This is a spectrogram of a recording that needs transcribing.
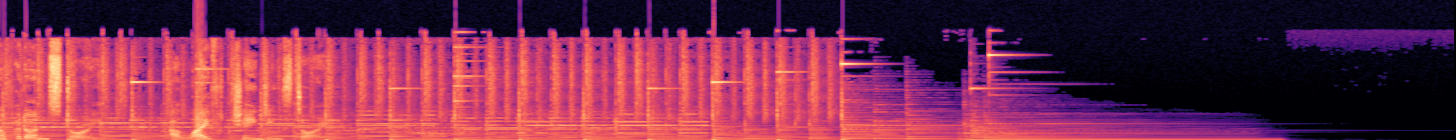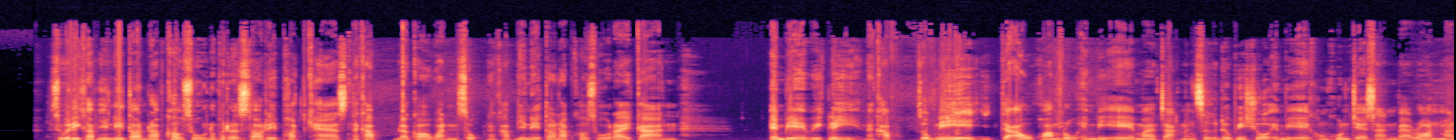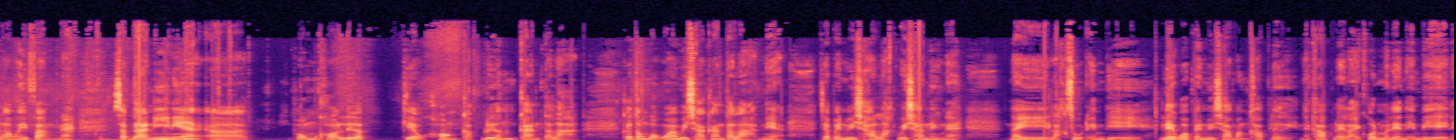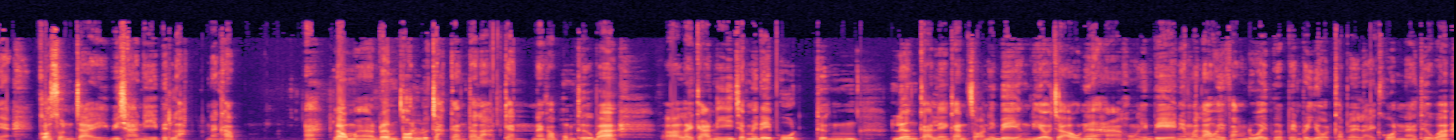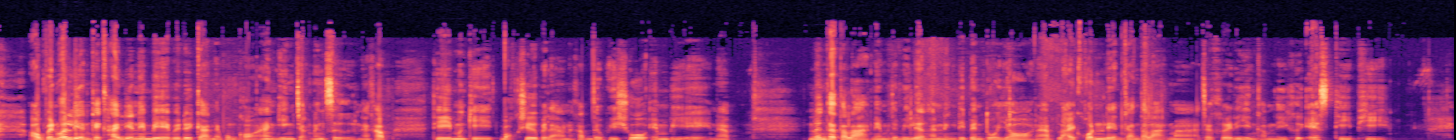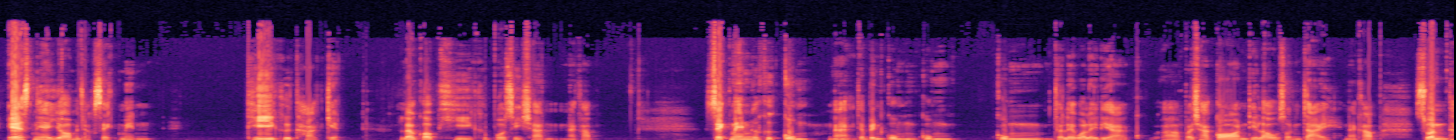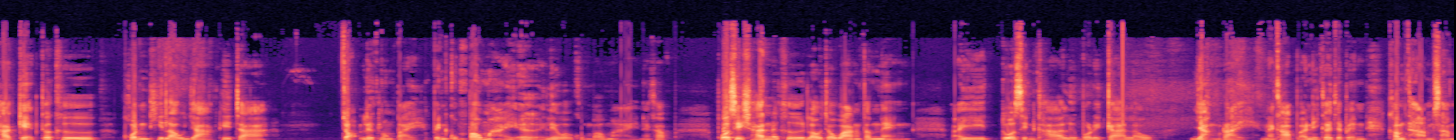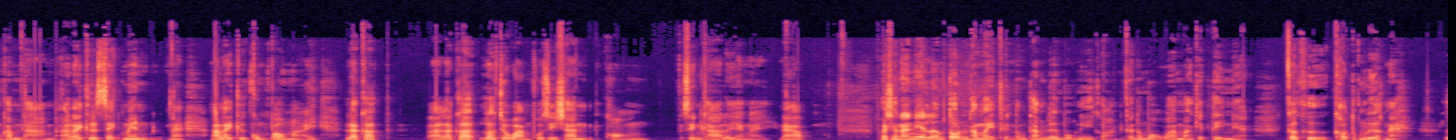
Nopadol Story a life changing story สวัสดีครับ ยินดีต้อนรับเข้าสู่นพดล Story Podcast นะครับ แล้วก็วันศุกร์นะครับ ยินดีต้อนรับเข้าสู่รายการ MBA Weekly นะครับ ศุกร์นี้จะเอาความรู้ MBA มาจากหนังสือ The Visual MBA ของคุณเจสันแบรอนมาเล่าให้ฟังนะ สัปดาห์นี้เนี่ยผมขอเลือกเกี่ยวข้องกับเรื่องการตลาด ก็ต้องบอกว่าวิชาการตลาดเนี่ย จะเป็นวิชาหลักวิชาหนึ่งนะในหลักสูตร MBA เรียกว่าเป็นวิชาบังคับเลยนะครับ หลายๆ คนมาเรียน MBA เนี่ยก็สนใจวิชานี้เป็นหลักนะครับอะเรามาเริ่มต้นรู้จักการตลาดกันนะครับ ผมถือว่า รายการนี้จะไม่ได้พูดถึงเรื่องการเรียนการสอน MBA อย่างเดียวจะเอาเนื้อหาของ MBA เนี่ยมาเล่าให้ฟังด้วยเผื่อเป็นประโยชน์กับหลาย ๆ คนนะถือว่าเอาเป็นว่าเรียนคล้าย ๆ เรียน MBA ไปด้วยกันเนี่ยผมขออ้างอิงจากหนังสือนะครับที่เมื่อกี้บอกชื่อไปแล้วนะครับ The Visual MBA นะครับเรื่องการตลาดเนี่ยมันจะมีเรื่องอันหนึ่งที่เป็นตัวย่อนะครับ หลายคนเรียนการตลาดมาจะเคยได้ยินคำนี้คือ STP S เนี่ยย่อมาจาก segment T คือ target แล้วก็ P คือ position นะครับ segment ก็คือกลุ่มนะจะเป็นกลุ่มกลุ่มกลุ่มจะเรียกว่าอะไรเดียประชากรที่เราสนใจนะครับ ส่วน target ก็คือคนที่เราอยากที่จะเจาะลึกลงไป เป็นกลุ่มเป้าหมายเออเรียกว่ากลุ่มเป้าหมายนะครับ position ก็คือเราจะวางตำแหน่งไอตัวสินค้าหรือบริการเราอย่างไรนะครับ อันนี้ก็จะเป็นคำถาม 3คำถาม อะไรคือ segment นะ อะไรคือกลุ่มเป้าหมาย แล้วก็แล้วก็เราจะวาง position ของ สินค้าเรายังไงนะครับ เพราะฉะนั้นเนี่ยเริ่มต้นทำไมถึงต้องทำเรื่องพวกนี้ก่อน ก็ต้องบอกว่า marketing เนี่ยก็คือเขาต้องเลือกนะ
